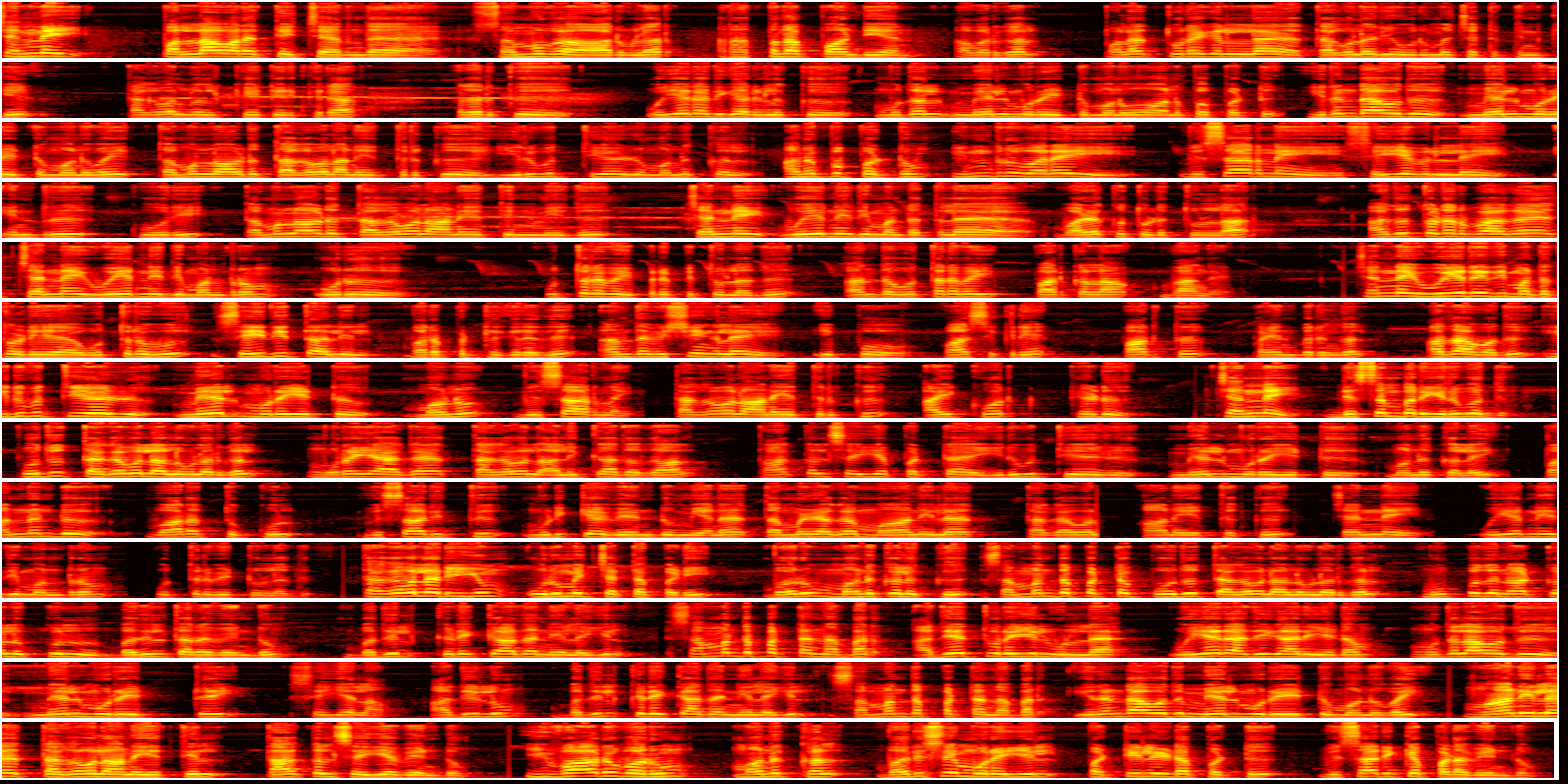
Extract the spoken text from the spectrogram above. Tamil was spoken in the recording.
சென்னை பல்லாவரத்தைச் சேர்ந்த சமூக ஆர்வலர் ரத்னபாண்டியன் அவர்கள் பல துறைகளில் தகவலறியும் உரிமைச் சட்டத்தின் கீழ் தகவல்கள் கேட்டிருக்கிறார். அதற்கு உயர் அதிகாரிகளுக்கு முதல் மேல்முறையீட்டு மனுவும் அனுப்பப்பட்டு இரண்டாவது மேல்முறையீட்டு மனுவை தமிழ்நாடு தகவல் ஆணையத்திற்கு இருபத்தி ஏழு மனுக்கள் அனுப்பப்பட்டும். இன்று வரை விசாரணை செய்யவில்லை என்று கூறி தமிழ்நாடு தகவல் ஆணையத்தின் மீது சென்னை உயர்நீதிமன்றத்தில் வழக்கு தொடுத்துள்ளார். அது தொடர்பாக சென்னை உயர்நீதிமன்றம் ஒரு உத்தரவை பிறப்பித்துள்ளது. அந்த உத்தரவை பார்க்கலாம் வாங்க. சென்னை உயர்நீதிமன்றத்துடைய உத்தரவு செய்தித்தாளில் வரப்பட்டிருக்கிறது. அந்த விஷயங்களை இப்போ வாசிக்கிறேன். பார்த்து பயன்பெறுங்கள். அதாவது இருபத்தி ஏழு மேல்முறையீட்டு மனு விசாரணை தகவல் ஆணையத்திற்கு ஐகோர்ட் கெடு. சென்னை டிசம்பர் இருபது பொது தகவல் அலுவலர்கள் முறையாக தகவல் அளிக்காததால் தாக்கல் செய்யப்பட்ட இருபத்தி ஏழு மேல்முறையீட்டு மனுக்களை பன்னெண்டு வாரத்துக்குள் விசாரித்து முடிக்க வேண்டும் என தமிழக மாநில தகவல் ஆணையத்துக்கு சென்னை உயர்நீதிமன்றம் உத்தரவிட்டுள்ளது. தகவலறியும் உரிமைச் சட்டப்படி வரும் மனுக்களுக்கு சம்பந்தப்பட்ட பொது தகவல் அலுவலர்கள் முப்பது நாட்களுக்குள் பதில் தர வேண்டும். பதில் கிடைக்காத நிலையில் சம்பந்தப்பட்ட நபர் அதே துறையில் உள்ள உயர் அதிகாரியிடம் முதலாவது மேல்முறையீட்டை செய்யலாம். அதிலும் பதில் கிடைக்காத நிலையில் சம்பந்தப்பட்ட நபர் இரண்டாவது மேல்முறையீட்டு மனுவை மாநில தகவல் ஆணையத்தில் தாக்கல் செய்ய வேண்டும். இவ்வாறு வரும் மனுக்கள் வரிசை முறையில் பட்டியலிடப்பட்டு விசாரிக்கப்பட வேண்டும்.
